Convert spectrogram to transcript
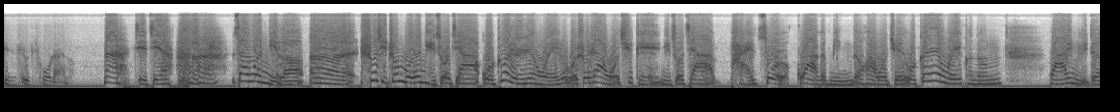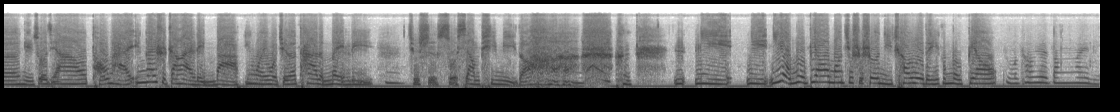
形式出来了。那姐姐，再问你了，呃，说起中国的女作家，我个人认为，如果说让我去给女作家排座挂个名的话，我觉得我个人认为可能。华语的女作家头牌应该是张爱玲吧，因为我觉得她的魅力就是所向披靡的。你你你你有目标吗？就是说你超越的一个目标？怎么超越张爱玲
